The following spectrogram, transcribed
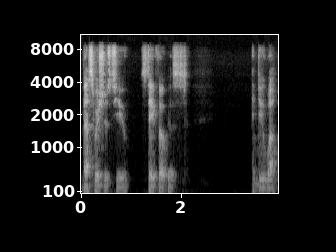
best wishes to you. Stay focused and do well.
